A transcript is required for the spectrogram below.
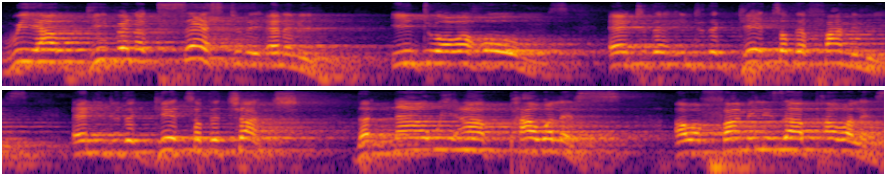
We have given access to the enemy into our homes and to the, into the gates of the families and into the gates of the church. That now we are powerless. Our families are powerless.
